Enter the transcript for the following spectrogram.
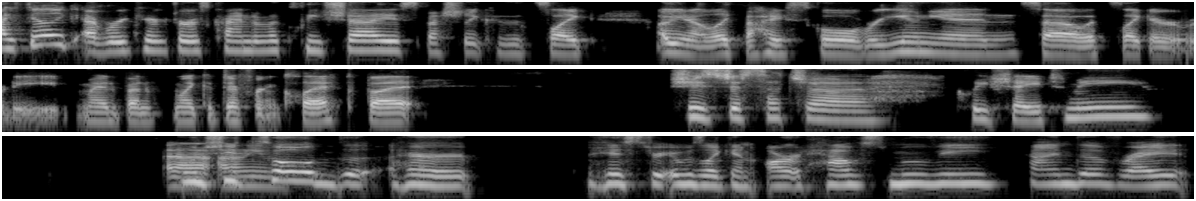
I feel like every character is kind of a cliche, especially because it's like, oh, you know, like the high school reunion. So it's like everybody might have been from like a different clique, but she's just such a cliche to me. Uh, when she don't even- told her history, it was like an art house movie, kind of, right?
